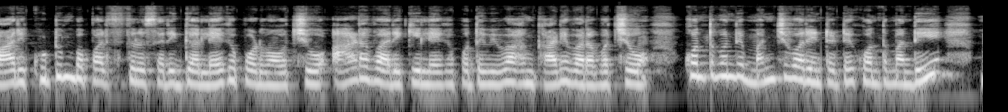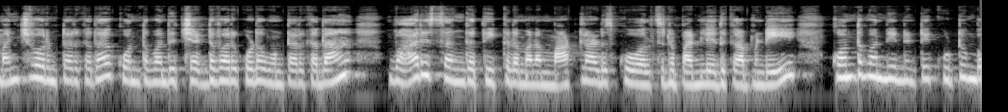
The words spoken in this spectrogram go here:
వారి కుటుంబ పరిస్థితులు సరిగ్గా లేకపోవడం అవ్వచ్చు ఆడవారికి లేకపోతే వివాహం కాని వారవచ్చు అవ్వచ్చు కొంతమంది మంచివారి ఏంటంటే కొంతమంది మంచివారు ఉంటారు కదా కొంతమంది చెడ్డవారు కూడా ఉంటారు కదా. వారి సంగతి ఇక్కడ మనం మాట్లాడుకోవాల్సిన పని లేదు కాబట్టి కొంతమంది ఏంటంటే కుటుంబ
